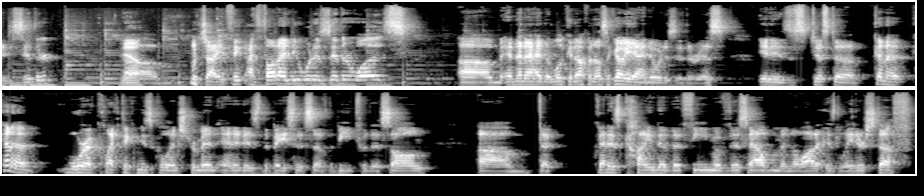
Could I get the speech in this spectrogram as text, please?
a zither, Yeah. um, which I think I thought I knew what a zither was, um, and then I had to look it up, and I was like, oh yeah, I know what a zither is. It is just a kind of kind of more eclectic musical instrument, and it is the basis of the beat for this song. Um, the that is kind of the theme of this album and a lot of his later stuff.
